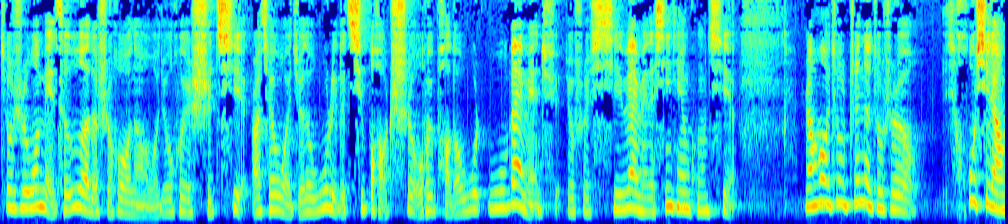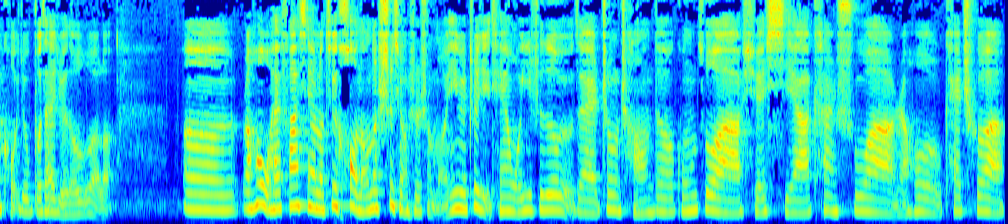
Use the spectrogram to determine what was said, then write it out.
就是我每次饿的时候呢，我就会食气，而且我觉得屋里的气不好吃，我会跑到屋屋外面去，就是吸外面的新鲜空气，然后就真的就是呼吸两口就不再觉得饿了。嗯，然后我还发现了最耗能的事情是什么？因为这几天我一直都有在正常的工作啊、学习啊、看书啊，然后开车啊，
